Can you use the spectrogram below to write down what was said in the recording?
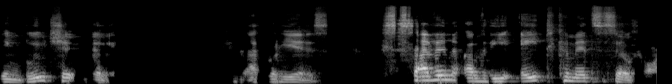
being blue chip Billy. That's what he is. Seven of the eight commits so far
